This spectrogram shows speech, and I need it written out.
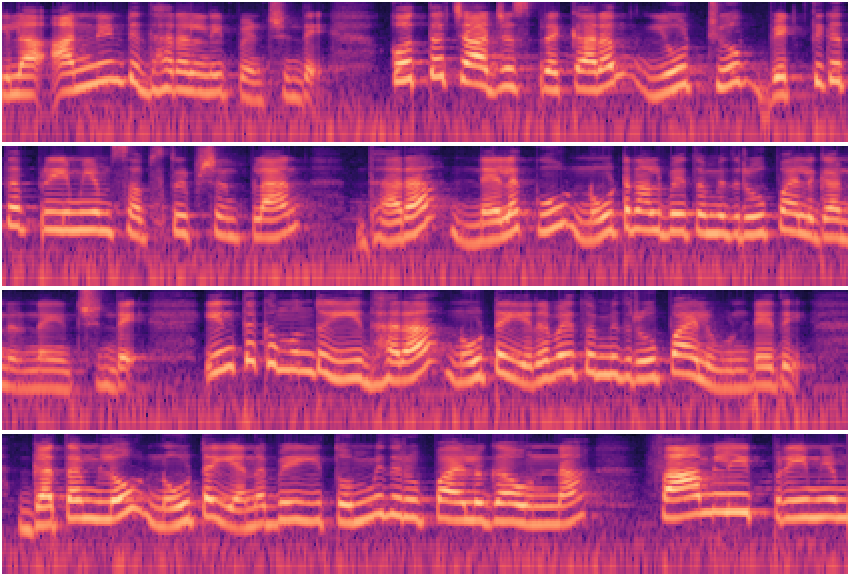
ఇలా అన్నింటి ధరల్ని పెంచింది. కొత్త ఛార్జెస్ ప్రకారం యూట్యూబ్ వ్యక్తిగత ప్రీమియం సబ్స్క్రిప్షన్ ప్లాన్ ధర నెలకు నూట నలభై తొమ్మిది రూపాయలుగా నిర్ణయించింది. ఇంతకుముందు ఈ ధర నూట ఇరవై తొమ్మిది రూపాయలు ఉండేది. గతంలో నూట ఎనభై తొమ్మిది రూపాయలుగా ఉన్న ఫ్యామిలీ ప్రీమియం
